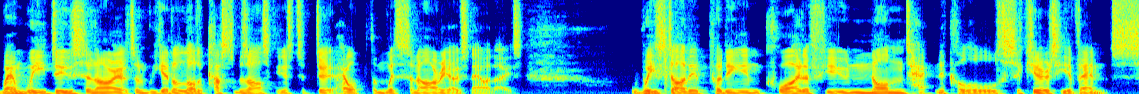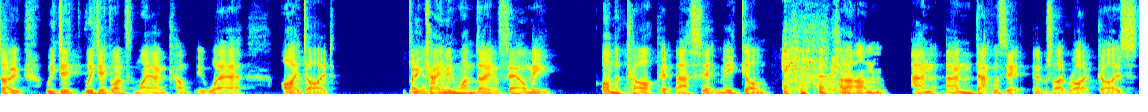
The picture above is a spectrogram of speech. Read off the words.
when we do scenarios, and we get a lot of customers asking us to do, help them with scenarios nowadays, we started putting in quite a few non-technical security events. So we did we did one for my own company where I died. They yeah, came in one day and found me on the carpet. That's it, me gone. okay. um, and and that was it. And it was like, right, guys,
